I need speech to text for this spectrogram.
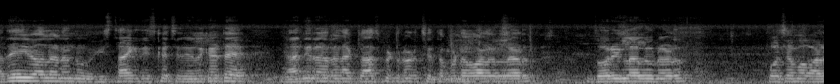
అదే ఇవాళ నన్ను ఈ స్థాయికి తీసుకొచ్చింది. ఎందుకంటే గాంధీనగర్ నాకు క్లాస్ పెట్టున్నాడు చింతకుండ వాడు ఉన్నాడు దోరిల్లాలు ఉన్నాడు పోచమ్మ వాడ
